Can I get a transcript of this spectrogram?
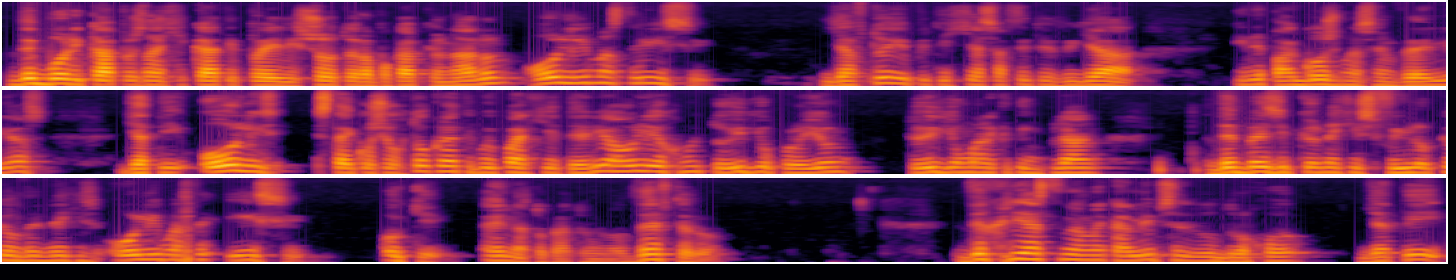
Δεν μπορεί κάποιος να έχει κάτι περισσότερο από κάποιον άλλον. Όλοι είμαστε ίσοι. Γι' αυτό η επιτυχία σε αυτή τη δουλειά είναι παγκόσμιας εμβέλειας. Γιατί όλοι στα 28 κράτη που υπάρχει η εταιρεία, όλοι έχουμε το ίδιο προϊόν, το ίδιο marketing plan. Δεν παίζει ποιον έχεις φίλο, ποιον δεν έχεις. Όλοι είμαστε ίσοι. Οκ. Ένα το κρατούμενο. Δεύτερο, δεν χρειάζεται να ανακαλύψετε τον τροχό, γιατί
